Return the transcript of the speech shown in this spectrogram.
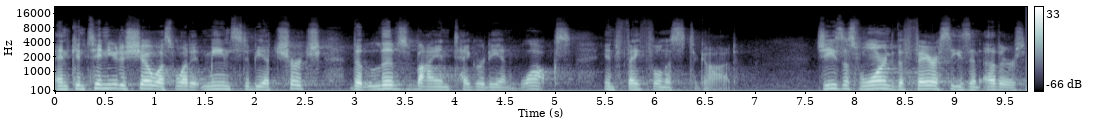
and continue to show us what it means to be a church that lives by integrity and walks in faithfulness to God. Jesus warned the Pharisees and others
